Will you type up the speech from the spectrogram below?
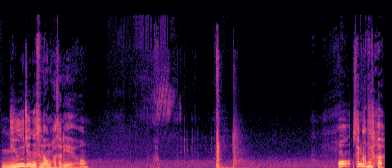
뮤젠에서 나온 화살이에요. 어? 생각보다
